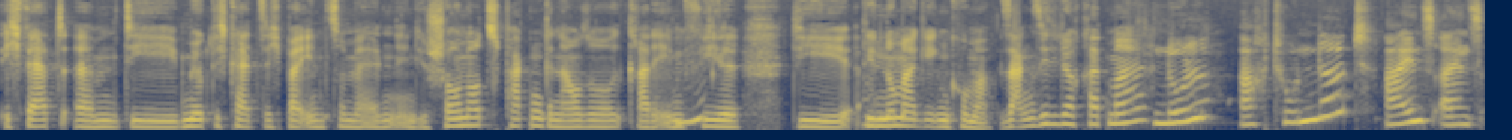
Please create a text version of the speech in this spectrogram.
Ich werde ähm, die Möglichkeit, sich bei Ihnen zu melden, in die Shownotes packen. Genauso gerade eben mhm. viel die, die Nummer gegen Kummer. Sagen Sie die doch gerade mal. 0 800 111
